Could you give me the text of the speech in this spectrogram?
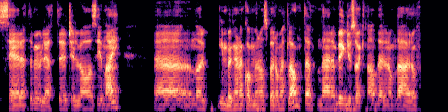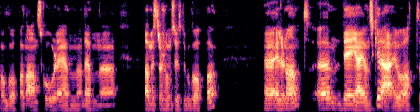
ser etter muligheter til å si nei eh, når innbyggerne kommer og spør om et eller annet. Enten det er en byggesøknad, eller om det er å få gå på en annen skole enn den administrasjonen syns du bør gå på eller noe annet. Det jeg ønsker, er jo at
